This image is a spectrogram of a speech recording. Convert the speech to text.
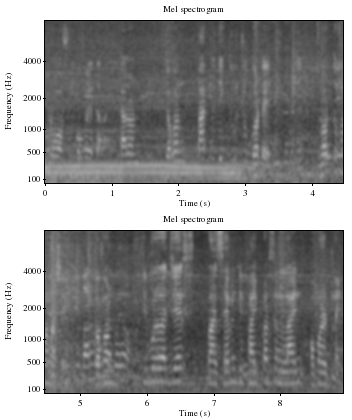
বড় অসম্ভব হয়ে দাঁড়ায়। কারণ যখন প্রাকৃতিক দুর্যোগ ঘটে, ঝড় তুফান আসে, তখন ত্রিপুরা রাজ্যের প্রায় seventy five percent line operate line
